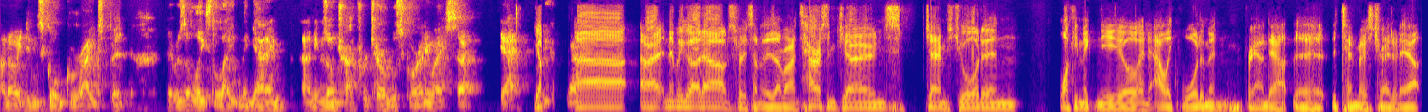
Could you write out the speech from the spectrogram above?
I know he didn't score great, but it was at least late in the game, and he was on track for a terrible score anyway. So yeah. Yep. Uh, all right, and then we got uh, I'll just read some of these other ones. Harrison Jones, James Jordan, Lachie McNeil, and Alec Waterman round out the the ten most traded out.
